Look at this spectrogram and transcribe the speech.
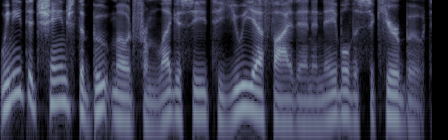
we need to change the boot mode from Legacy to UEFI then enable the Secure Boot.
